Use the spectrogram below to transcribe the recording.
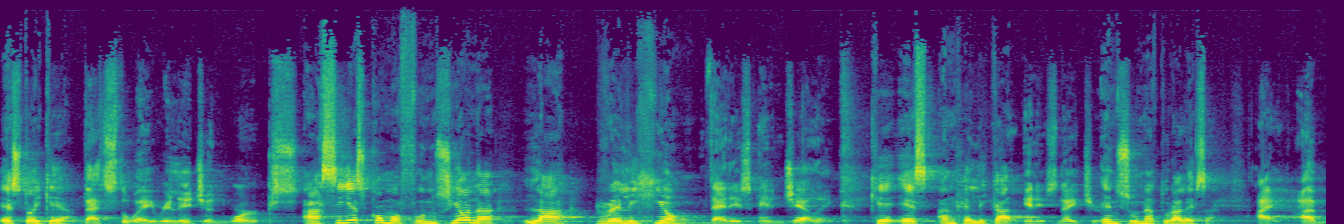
estoiquea. That's the way religion works. Así es como funciona la religión, That is angelic que es angelical in its nature. en su naturaleza. I, I'm,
